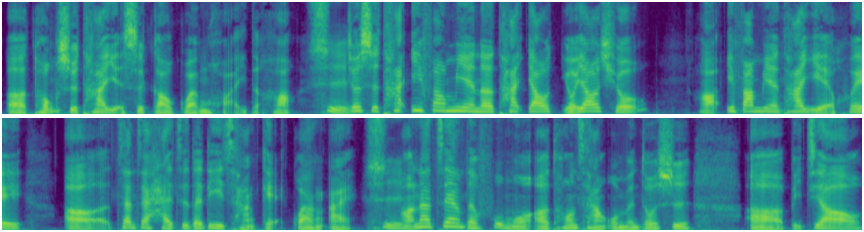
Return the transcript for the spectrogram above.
呃，同时他也是高关怀的，哈，是，就是他一方面呢，他要有要求，好，一方面他也会呃站在孩子的立场给关爱，是，好，那这样的父母呃，通常我们都是呃比较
